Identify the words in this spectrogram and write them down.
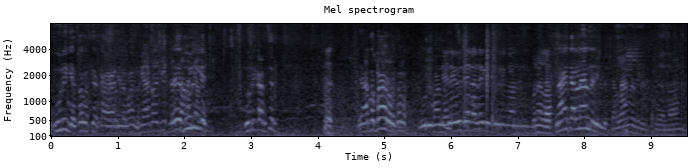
दुरी घ्या चला त्या गाडीला बांधा दुरी घे दुरी काढशील हे आता बाहेर हो चला दुरी बांध नाही त्याला नाही आणलं त्याला आणलं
